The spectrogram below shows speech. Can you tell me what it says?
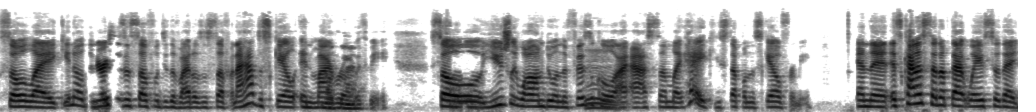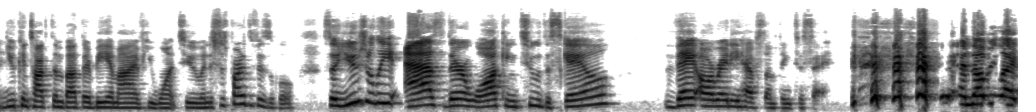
So like, you know, the nurses and stuff would do the vitals and stuff, and I have the scale in my okay. room with me. So usually while I'm doing the physical, mm. I ask them like, hey, can you step on the scale for me? And then it's kind of set up that way so that you can talk to them about their BMI if you want to. And it's just part of the physical. So usually as they're walking to the scale, they already have something to say. and they'll be like,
